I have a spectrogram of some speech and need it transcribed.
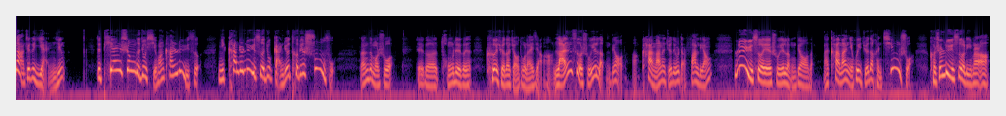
呐，这个眼睛这天生的就喜欢看绿色，你看这绿色就感觉特别舒服。咱这么说。这个从这个科学的角度来讲，哈，蓝色属于冷调的啊，看完了觉得有点发凉；绿色也属于冷调的，来看完你会觉得很清爽。可是绿色里面啊，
